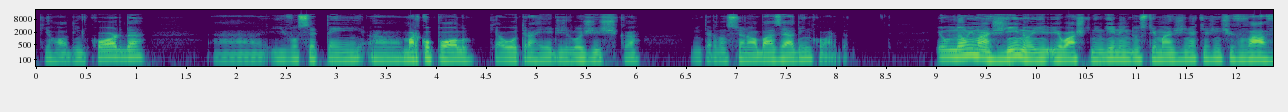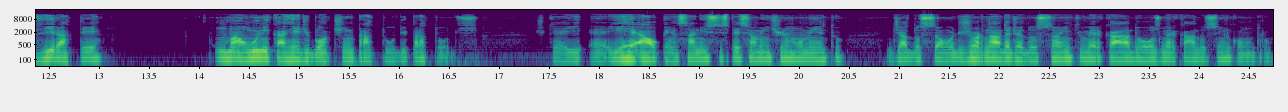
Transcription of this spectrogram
que roda em corda. e você tem a Marco Polo, que é outra rede de logística internacional baseada em corda. eu não imagino, e eu acho que ninguém na indústria imagina, que a gente vá vir a ter uma única rede blockchain para tudo e para todos. Acho que é, é irreal pensar nisso, especialmente no momento de adoção ou de jornada de adoção em que o mercado ou os mercados se encontram.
